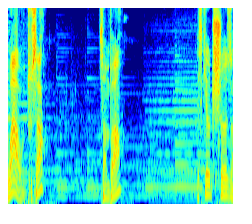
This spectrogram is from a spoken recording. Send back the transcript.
Waouh, tout ça? Sympa. Est-ce qu'il y a autre chose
